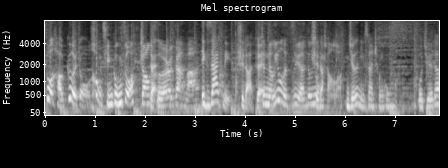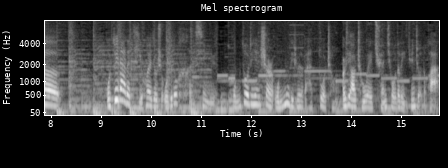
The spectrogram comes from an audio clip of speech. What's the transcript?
做好各种后勤工作，装盒儿干嘛？Exactly，是的，对就。能用的资源都用上了。你觉得你算成功吗？我觉得我最大的体会就是，我觉得我很幸运。我们做这件事儿，我们目的是为了把它做成，而且要成为全球的领军者的话，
